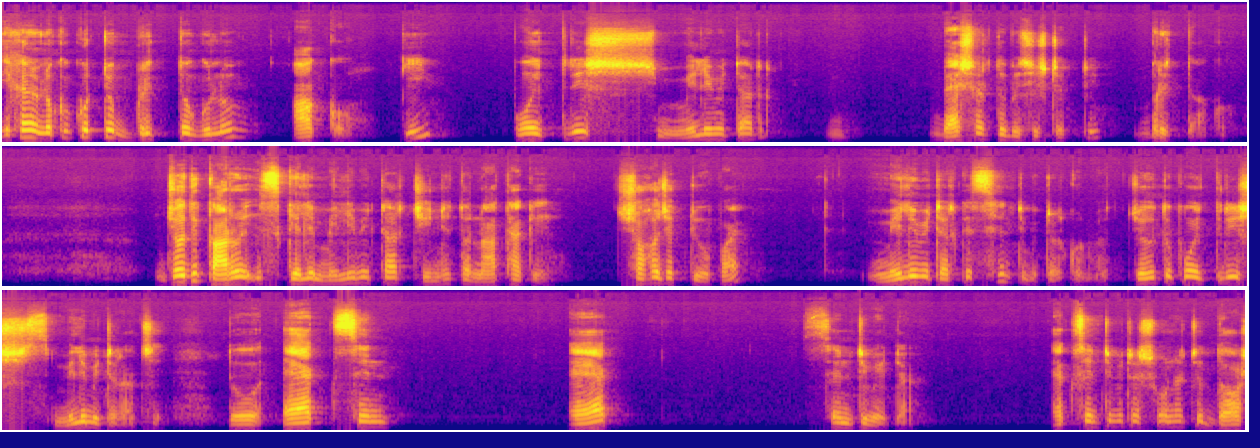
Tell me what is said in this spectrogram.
এখানে লক্ষ্য করতে বৃত্তগুলো আঁকো। কি? পঁয়ত্রিশ মিলিমিটার ব্যাসার্ধ বিশিষ্ট একটি বৃত্ত আঁকো যদি কারও স্কেলে মিলিমিটার চিহ্নিত না থাকে, সহজ একটি উপায়, মিলিমিটারকে সেন্টিমিটার করবে। যেহেতু পঁয়ত্রিশ মিলিমিটার আছে, তো এক সেন্ট এক সেন্টিমিটার এক সেন্টিমিটার সমান হচ্ছে দশ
